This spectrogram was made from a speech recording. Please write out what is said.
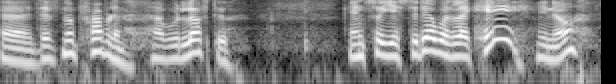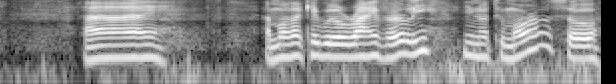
Uh, there's no problem. I would love to. And so yesterday I was like, hey, you know, I I most likely will arrive early, you know, tomorrow. So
